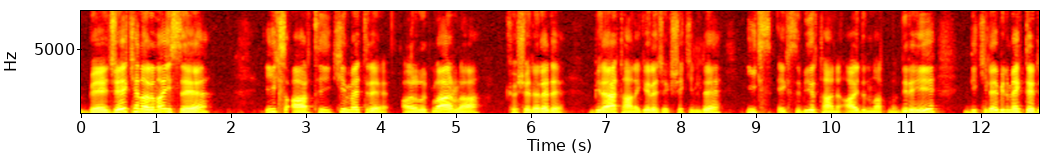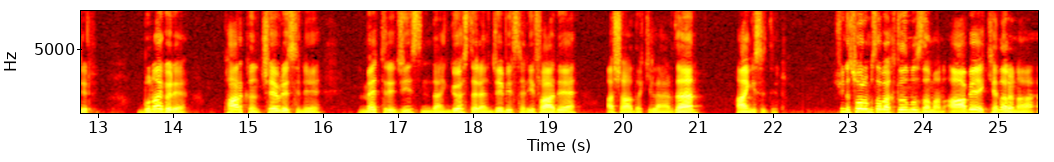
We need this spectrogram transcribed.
BC kenarına ise x artı 2 metre aralıklarla köşelere de birer tane gelecek şekilde x eksi bir tane aydınlatma direği dikilebilmektedir. Buna göre parkın çevresini metre cinsinden gösteren cebirsel ifade aşağıdakilerden hangisidir? Şimdi sorumuza baktığımız zaman AB kenarına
